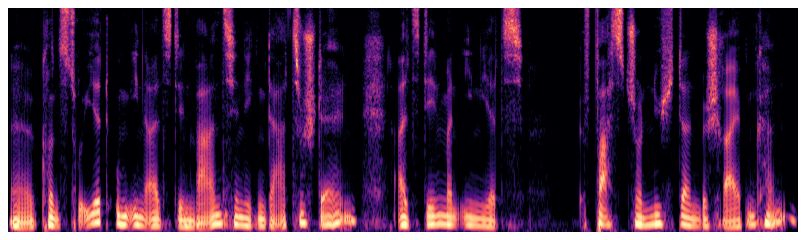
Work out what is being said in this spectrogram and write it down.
äh, konstruiert, um ihn als den Wahnsinnigen darzustellen, als den man ihn jetzt fast schon nüchtern beschreiben kann.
